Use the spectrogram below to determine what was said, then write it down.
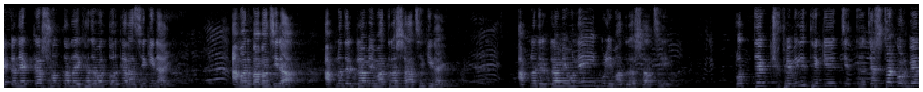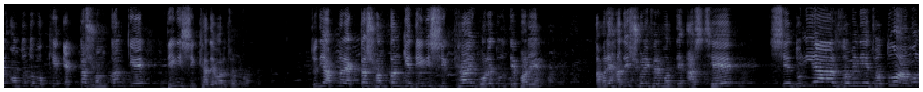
একটা নেককার সন্তান রেখা যাওয়ার দরকার আছে কি নাই? আমার বাবাজিরা, আপনাদের গ্রামে মাদ্রাসা আছে কি নাই? আপনাদের গ্রামে অনেকগুলি মাদ্রাসা আছে। প্রত্যেক ফ্যামিলি থেকে চেষ্টা করবেন অন্তত পক্ষে একটা সন্তানকে দিনই শিক্ষা দেওয়ার জন্য। যদি আপনার একটা সন্তানকে দিনই শিক্ষায় গড়ে তুলতে পারেন তাহলে হাদিস শরীফের মধ্যে আসছে, সে দুনিয়ার জমিনে যত আমল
